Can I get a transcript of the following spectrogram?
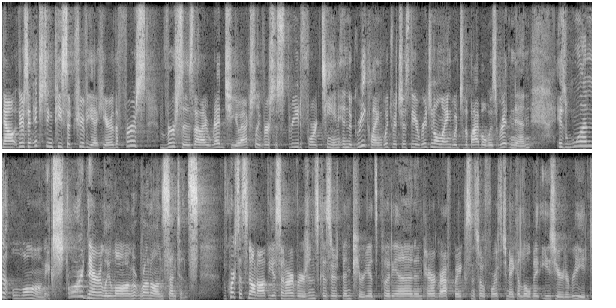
Now, there's an interesting piece of trivia here. The first verses that I read to you, actually verses 3 to 14, in the Greek language, which is the original language the Bible was written in, is one long, extraordinarily long run on sentence. Of course, it's not obvious in our versions because there's been periods put in and paragraph breaks and so forth to make it a little bit easier to read.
